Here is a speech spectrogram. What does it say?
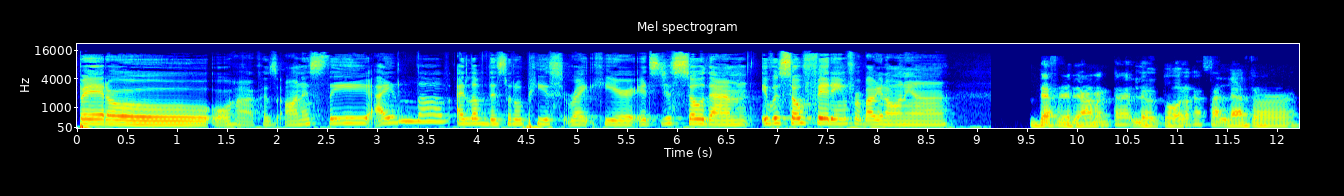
Pero, oja, because honestly, I love, I love this little piece right here. It's just so them. It was so fitting for Babylonia. Definitivamente, lo- todo lo que fue leather,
